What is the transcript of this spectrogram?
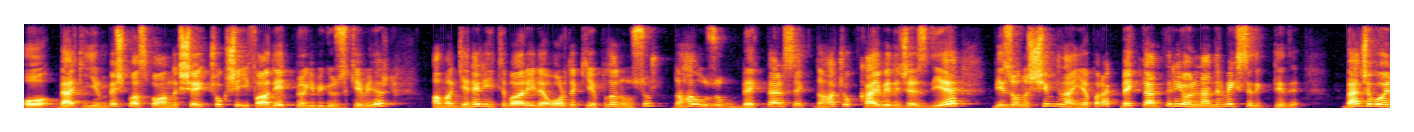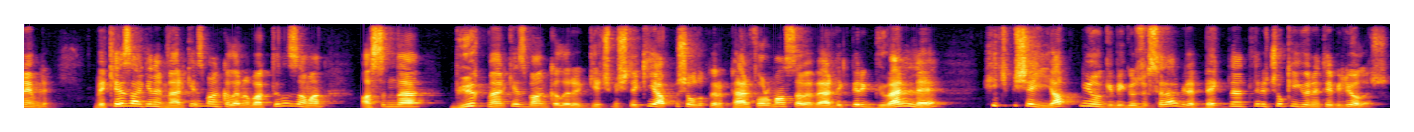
o belki 25 bas puanlık şey çok şey ifade etmiyor gibi gözükebilir. Ama genel itibariyle oradaki yapılan unsur daha uzun beklersek daha çok kaybedeceğiz diye biz onu şimdiden yaparak beklentileri yönlendirmek istedik dedi. Bence bu önemli. Ve keza yine merkez bankalarına baktığınız zaman aslında büyük merkez bankaları geçmişteki yapmış oldukları performansla ve verdikleri güvenle hiçbir şey yapmıyor gibi gözükseler bile beklentileri çok iyi yönetebiliyorlar.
